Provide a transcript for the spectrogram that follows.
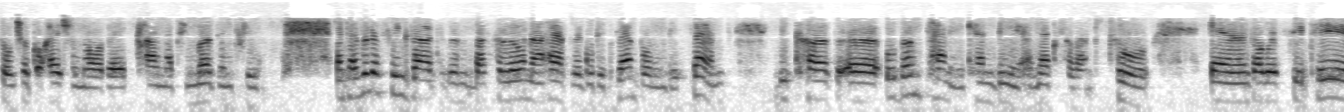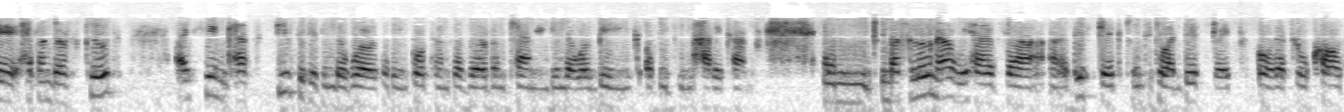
social cohesion or the climate emergency. And I really think that um, Barcelona has a good example in this sense because uh, urban planning can be an excellent tool. And our city has understood, I think, has few cities in the world of the importance of urban planning in the well-being of its inhabitants. Um, in Barcelona, we have uh, a district, 22 district, or the so-called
